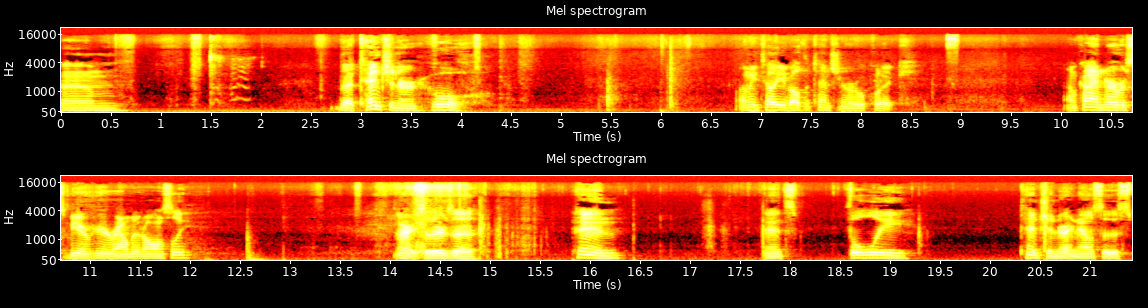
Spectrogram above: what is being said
Um, the tensioner. Oh, let me tell you about the tensioner real quick. I'm kind of nervous to be over here around it, honestly. All right, so there's a pin, and it's fully tensioned right now, so it's,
